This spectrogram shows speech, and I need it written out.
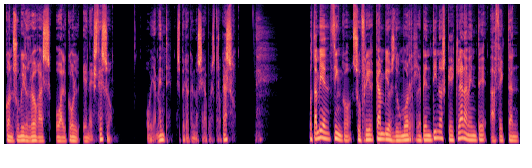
Consumir drogas o alcohol en exceso. Obviamente, espero que no sea vuestro caso. O también 5. Sufrir cambios de humor repentinos que claramente afectan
